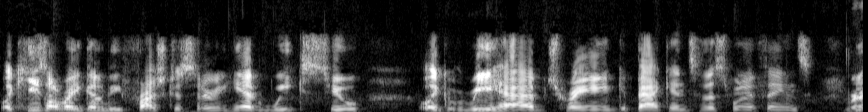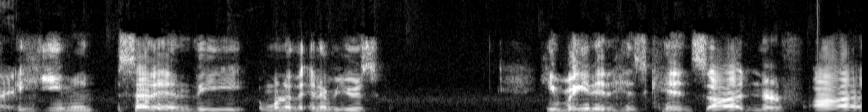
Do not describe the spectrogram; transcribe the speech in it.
like, he's already going to be fresh considering he had weeks to, like, rehab, train, get back into the swing of things. Right. He, he even said it in the one of the interviews – he raided his kids' uh, Nerf uh,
